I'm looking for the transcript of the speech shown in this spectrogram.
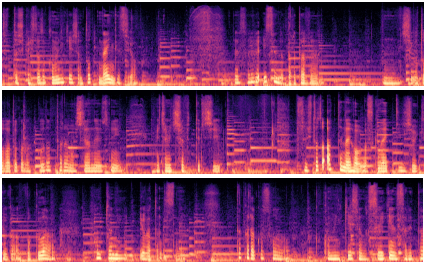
ちょっとしか人とコミュニケーション取ってないんですよ。でそれが以前だったら多分うん。仕事場とか学校だったらもう知らないうちにめちゃめちゃ喋ってるし人と会ってない方が少ないっていう状況が僕は本当に良かったんですね。だからこそコミュニケーションが制限された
